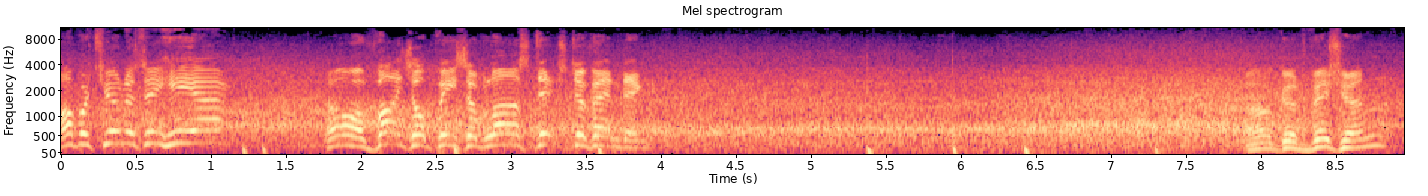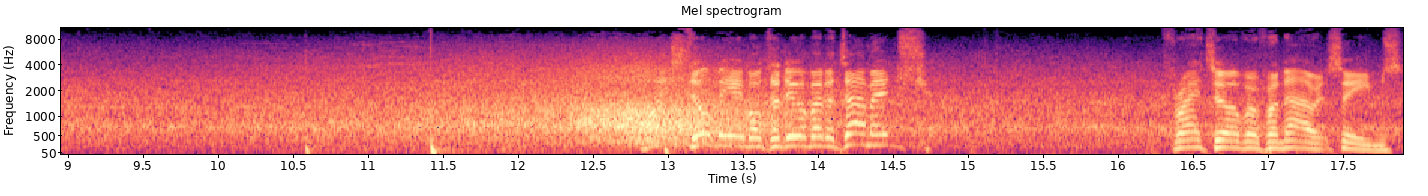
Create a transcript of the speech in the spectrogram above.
Opportunity here. Oh, a vital piece of last-ditch defending. Oh, good vision. Might still be able to do a bit of damage. Threat over for now, it seems.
